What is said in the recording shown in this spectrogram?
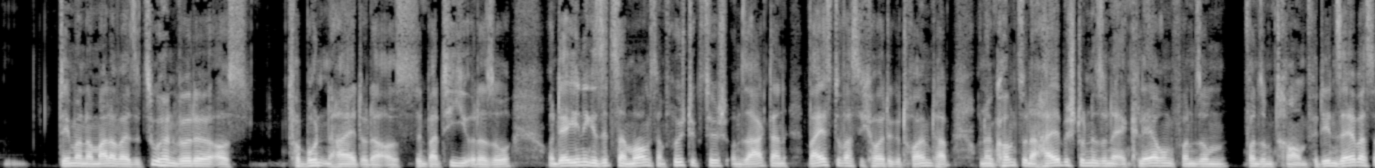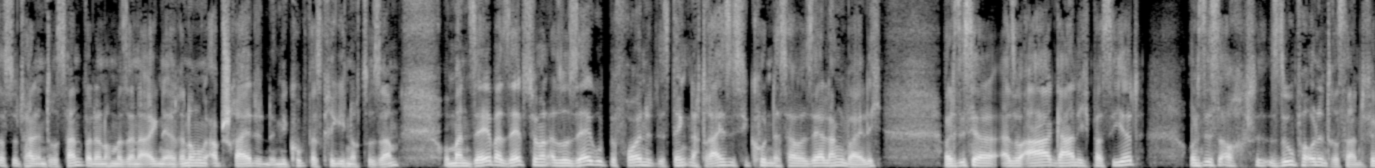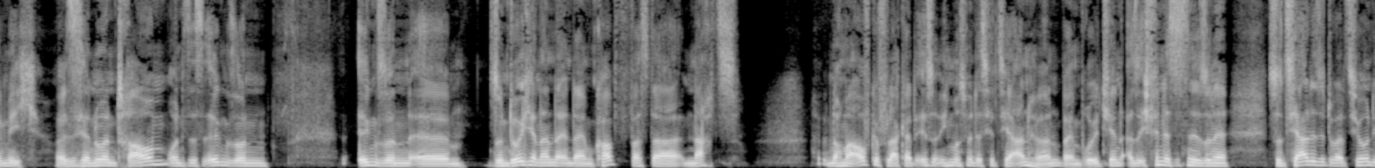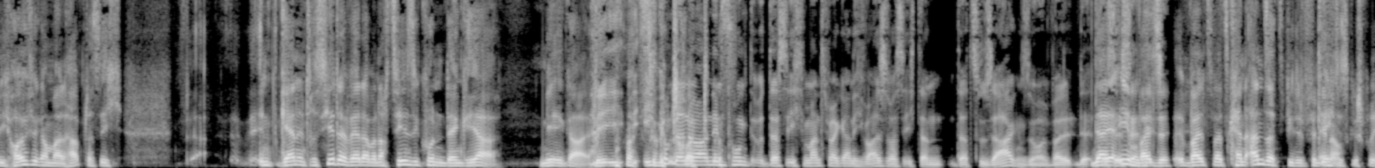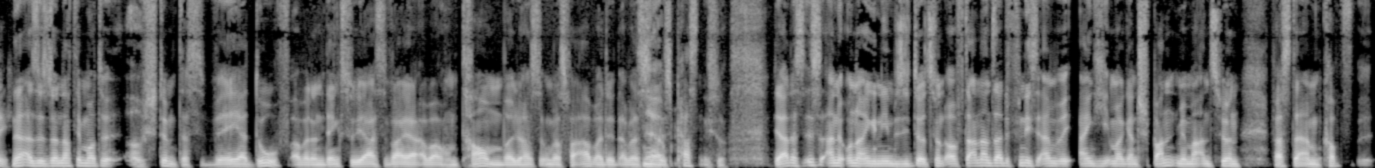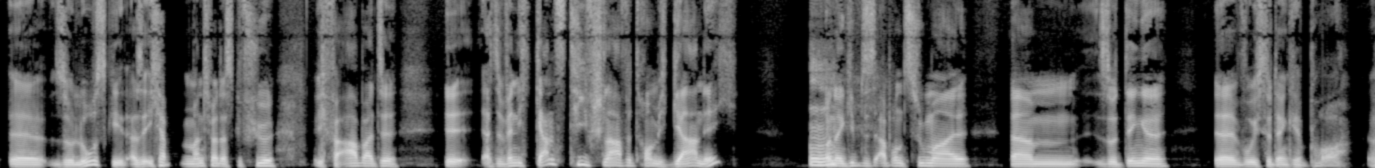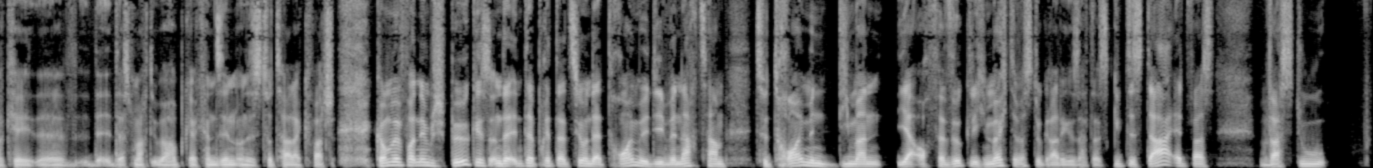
dem man normalerweise zuhören würde aus Verbundenheit oder aus Sympathie oder so. Und derjenige sitzt dann morgens am Frühstückstisch und sagt dann, weißt du, was ich heute geträumt habe? Und dann kommt so eine halbe Stunde so eine Erklärung von so einem, von so einem Traum. Für den selber ist das total interessant, weil er nochmal seine eigene Erinnerung abschreitet und irgendwie guckt, was kriege ich noch zusammen. Und man selber, selbst wenn man also sehr gut befreundet ist, denkt nach 30 Sekunden, das ist aber sehr langweilig. Weil es ist ja also A, gar nicht passiert und es ist auch super uninteressant für mich. Weil es ist ja nur ein Traum und es ist irgend so ein, irgend so ein, ähm, so ein Durcheinander in deinem Kopf, was da nachts nochmal aufgeflackert ist und ich muss mir das jetzt hier anhören beim Brötchen. Also ich finde, das ist eine, so eine soziale Situation, die ich häufiger mal habe, dass ich in, gern interessierter werde, aber nach zehn Sekunden denke, ja, mir egal. Nee, ich, ich komme dann nur an den Punkt, dass ich manchmal gar nicht weiß, was ich dann dazu sagen soll. Weil ja, ja eben, ja weil es keinen Ansatz bietet für ein genau. echtes Gespräch. Ne, also so nach dem Motto, oh stimmt, das wäre ja doof. Aber dann denkst du, ja, es war ja aber auch ein Traum, weil du hast irgendwas verarbeitet, aber es, ja. es passt nicht so. Ja, das ist eine unangenehme Situation. Auf der anderen Seite finde ich es eigentlich immer ganz spannend, mir mal anzuhören, was da im Kopf äh, so losgeht. Also ich habe manchmal das Gefühl, ich verarbeite, äh, also wenn ich ganz tief schlafe, träume ich gar nicht. Mhm. Und dann gibt es ab und zu mal ähm, so Dinge, äh, wo ich so denke, boah, Okay, äh, das macht überhaupt gar keinen Sinn und ist totaler Quatsch. Kommen wir von dem Spökes und der Interpretation der Träume, die wir nachts haben, zu Träumen, die man ja auch verwirklichen möchte, was du gerade gesagt hast. Gibt es da etwas, was du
